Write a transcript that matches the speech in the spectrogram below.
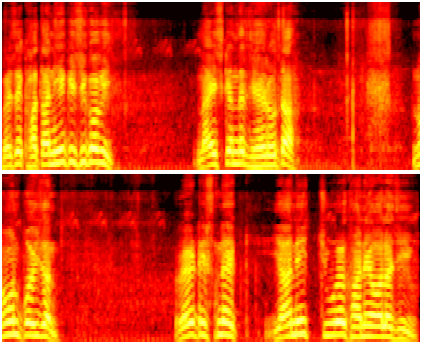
वैसे खाता नहीं है किसी को भी। ना इसके अंदर जहर होता। नॉन पॉइजन। रेड स्नैक यानी चूहे खाने वाला जीव।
